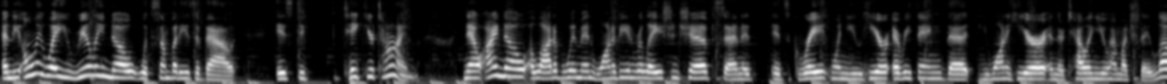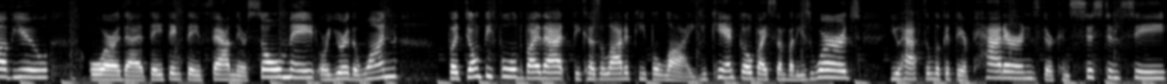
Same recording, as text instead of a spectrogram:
And the only way you really know what somebody is about is to take your time. Now, I know a lot of women want to be in relationships, and it, it's great when you hear everything that you want to hear and they're telling you how much they love you or that they think they've found their soulmate or you're the one. But don't be fooled by that because a lot of people lie. You can't go by somebody's words. You have to look at their patterns, their consistency,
